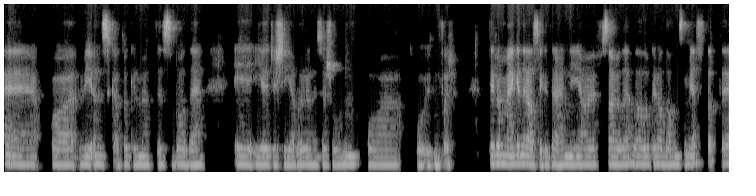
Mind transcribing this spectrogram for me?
Eh, og vi ønsker at dere møtes både eh, i regi av organisasjonen og, og utenfor. Til og med generalsekretæren i AUF sa jo det da dere hadde han som gjest, at, det,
